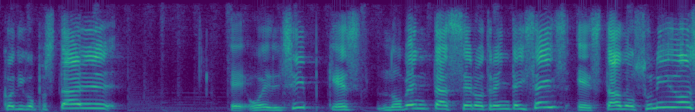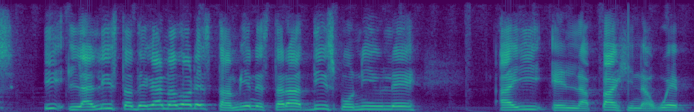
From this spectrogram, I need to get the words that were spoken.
Código postal eh, o el zip que es 90036, Estados Unidos. Y la lista de ganadores también estará disponible ahí en la página web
